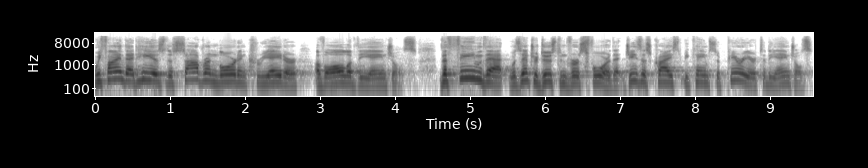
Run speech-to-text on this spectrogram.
we find that he is the sovereign Lord and creator of all of the angels. The theme that was introduced in verse 4, that Jesus Christ became superior to the angels,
